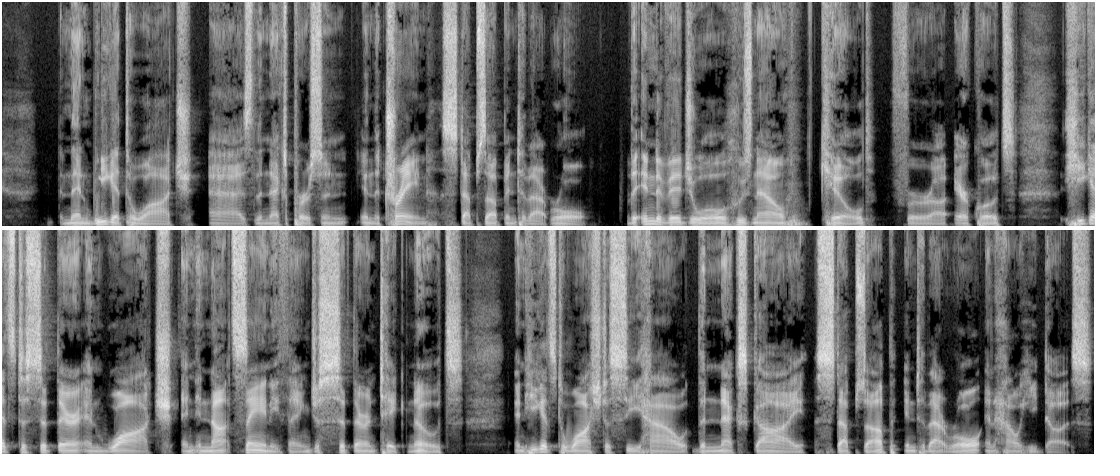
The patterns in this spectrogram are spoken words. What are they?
And then we get to watch as the next person in the train steps up into that role. The individual who's now killed, for uh, air quotes, he gets to sit there and watch and not say anything, just sit there and take notes. And he gets to watch to see how the next guy steps up into that role and how he does.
